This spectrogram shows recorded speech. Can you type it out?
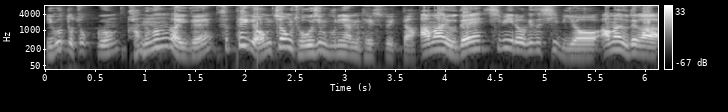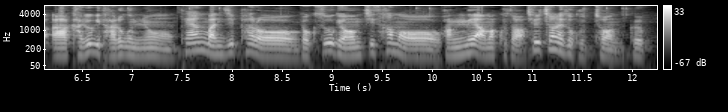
이것도 조금? 가능한가 이게? 스펙이 엄청 좋으신 분이라면 될 수도 있다. 아마 요대 11억에서 12억. 아마 요대가 아 가격이 다르군요. 태양반지 8억. 격수 경험치 3억. 광내 아마쿠사. 7천에서 9천. 그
